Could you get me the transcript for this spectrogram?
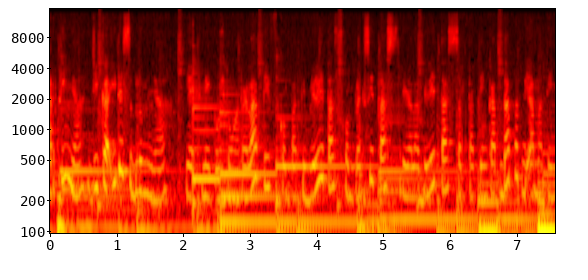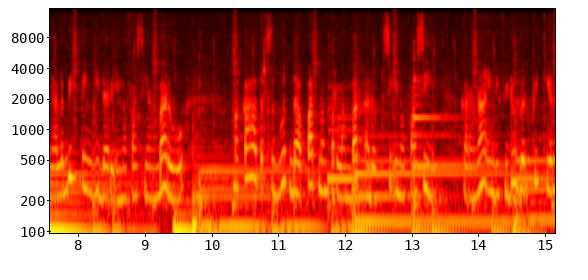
Artinya, jika ide sebelumnya, yakni keuntungan relatif, kompatibilitas, kompleksitas, reliabilitas, serta tingkat dapat diamatinya lebih tinggi dari inovasi yang baru, maka hal tersebut dapat memperlambat adopsi inovasi karena individu berpikir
